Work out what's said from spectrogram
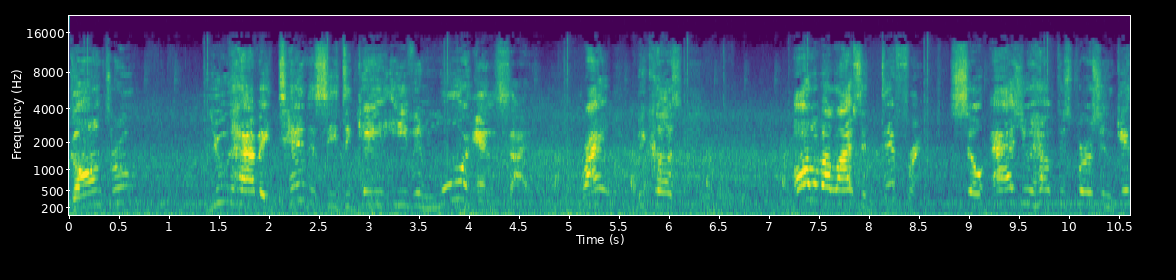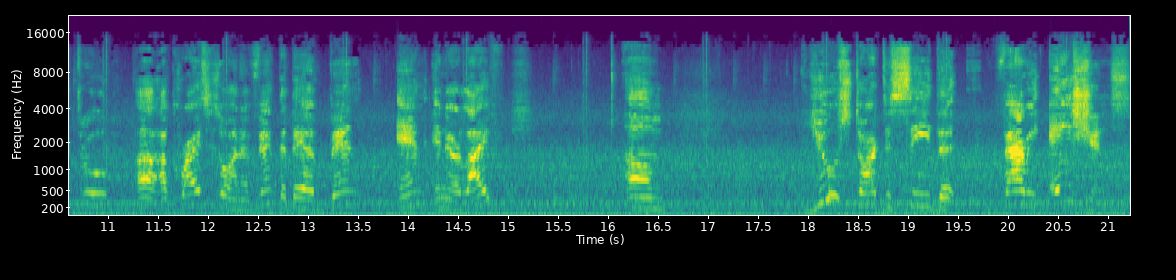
gone through, you have a tendency to gain even more insight, right? Because all of our lives are different. So as you help this person get through uh, a crisis or an event that they have been in in their life, um, you start to see the variations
